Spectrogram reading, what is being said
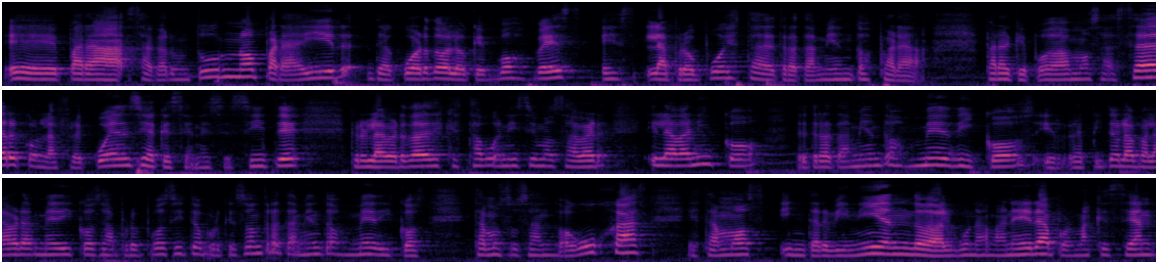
eh, para sacar un turno, para ir de acuerdo a lo que vos ves, es la propuesta de tratamientos para, para que podamos hacer con la frecuencia que se necesite, pero la verdad es que está buenísimo saber el abanico de tratamientos médicos, y repito la palabra médicos a propósito porque son tratamientos médicos, estamos usando agujas, estamos interviniendo de alguna manera, por más que sean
